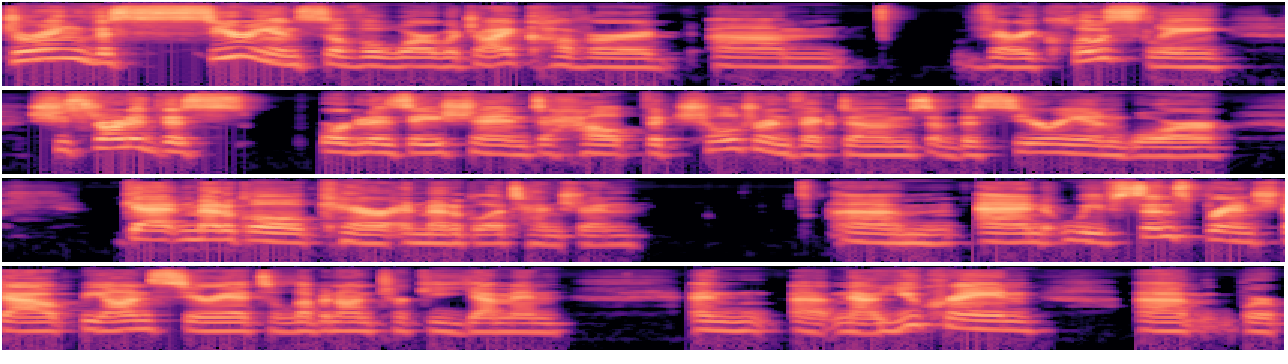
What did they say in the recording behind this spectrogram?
during the Syrian civil war, which I covered um, very closely, she started this organization to help the children victims of the Syrian war get medical care and medical attention. Um, and we've since branched out beyond Syria to Lebanon, Turkey, Yemen, and uh, now Ukraine. Um, we're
